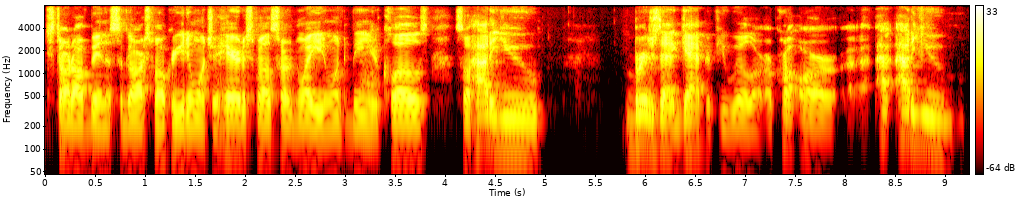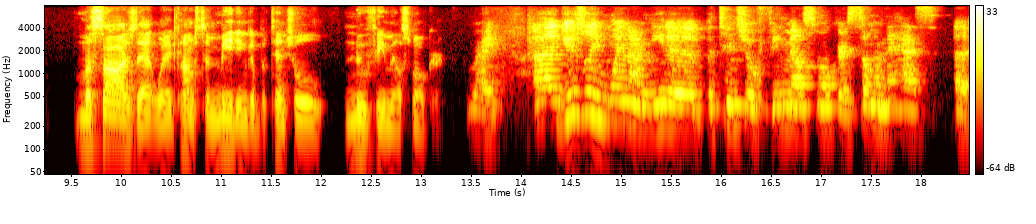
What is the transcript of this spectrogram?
start off being a cigar smoker. You didn't want your hair to smell a certain way. You didn't want to be in your clothes. So how do you bridge that gap, if you will, or or, or uh, how, do you massage that when it comes to meeting a potential new female smoker? Right. Uh, usually, when I meet a potential female smoker, someone that has uh,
